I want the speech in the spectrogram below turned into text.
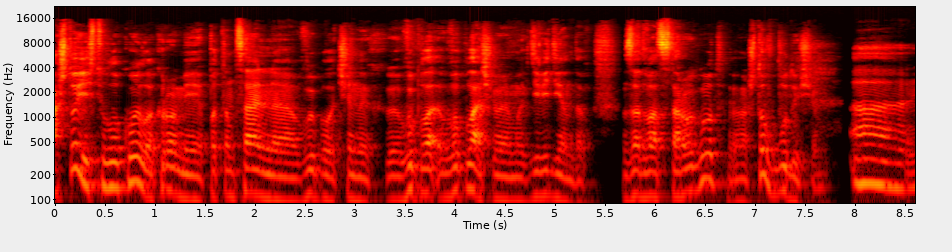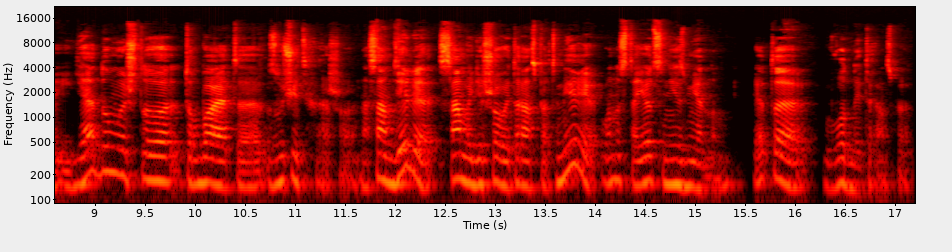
А что есть у Лукойла, кроме потенциально выплаченных, выпла- выплачиваемых дивидендов за 2022 год? Э, Что в будущем? А, Я думаю, что труба это звучит хорошо. На самом деле, самый дешевый транспорт в мире, он остается неизменным. Это водный транспорт.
